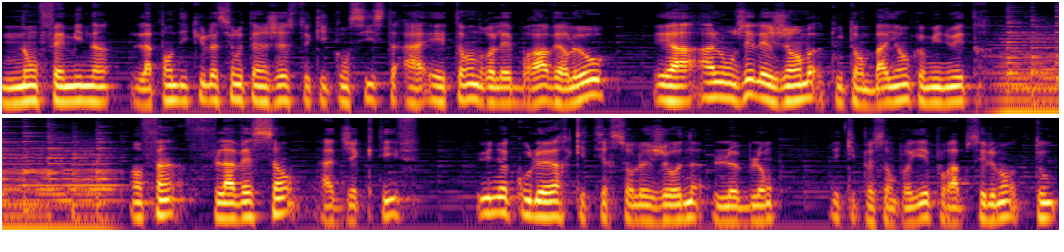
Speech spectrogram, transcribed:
non féminin. La pendiculation est un geste qui consiste à étendre les bras vers le haut et à allonger les jambes tout en bâillant comme une huître. Enfin, flavescent, adjectif, une couleur qui tire sur le jaune, le blond et qui peut s'employer pour absolument tout.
